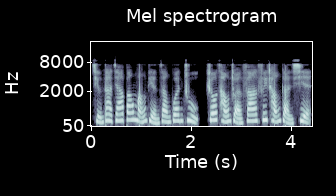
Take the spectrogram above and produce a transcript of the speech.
请大家帮忙点赞、关注、收藏、转发，非常感谢。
